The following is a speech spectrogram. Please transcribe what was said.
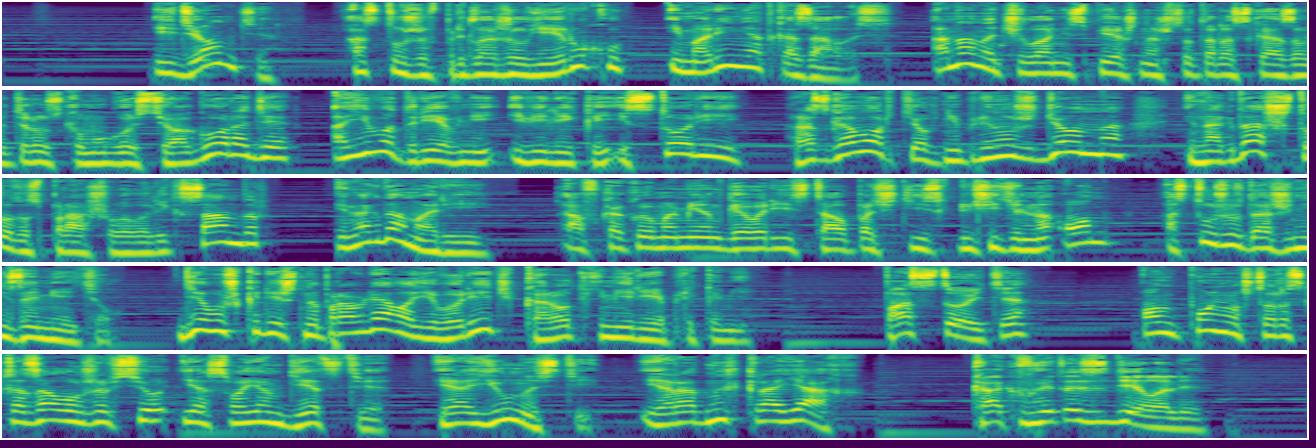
«Идемте», — Остужев предложил ей руку, и Мари не отказалась. Она начала неспешно что-то рассказывать русскому гостю о городе, о его древней и великой истории. Разговор тек непринужденно, иногда что-то спрашивал Александр, иногда Мари. А в какой момент говорить стал почти исключительно он, Остужев даже не заметил. Девушка лишь направляла его речь короткими репликами. «Постойте!» Он понял, что рассказал уже все и о своем детстве, и о юности, и о родных краях. «Как вы это сделали?»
